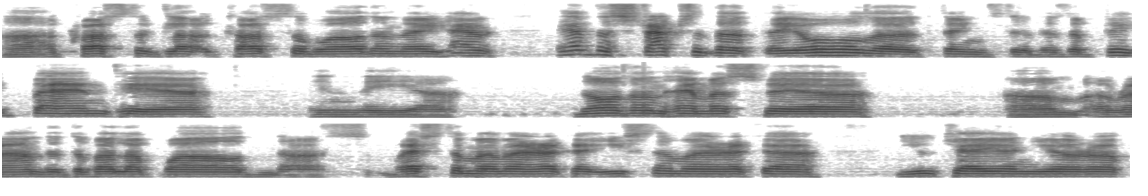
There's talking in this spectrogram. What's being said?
uh, across the across the world, and they have they have the structure that they all the things do. There's a big band here in the uh, northern hemisphere, um, around the developed world, uh, Western America, Eastern America, UK and Europe,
